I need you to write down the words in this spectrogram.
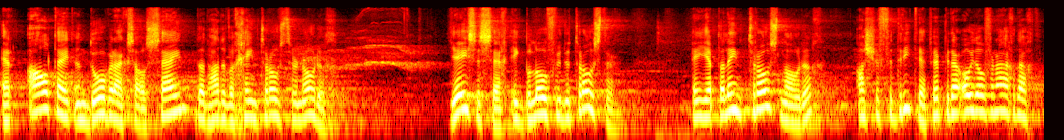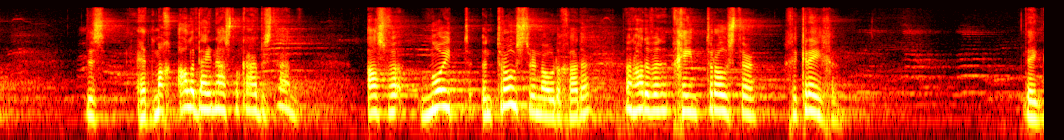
er altijd een doorbraak zou zijn, dan hadden we geen trooster nodig. Jezus zegt, ik beloof u de trooster. En je hebt alleen troost nodig als je verdriet hebt. Heb je daar ooit over nagedacht? Dus het mag allebei naast elkaar bestaan. Als we nooit een trooster nodig hadden, dan hadden we geen trooster gekregen. Denk,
